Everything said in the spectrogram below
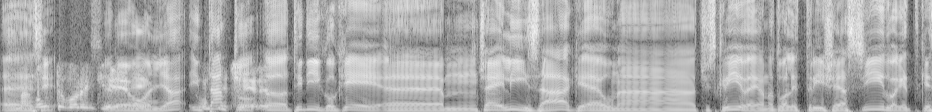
Eh, Ma se- molto volentieri. se voglia. Intanto eh, ti dico che ehm, c'è Elisa che è una ci scrive, è una tua lettrice assidua che, che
